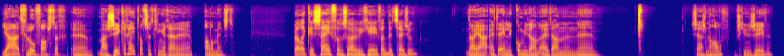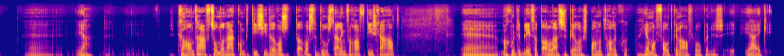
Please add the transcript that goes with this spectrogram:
ja, het geloof was er. ehm, maar zekerheid dat ze het gingen redden, allerminst. Welke cijfer zou je geven aan dit seizoen? Nou ja, uiteindelijk kom je dan uit aan een eh 6,5, misschien een 7. Eh, ja, de- gehandhaafd zonder na-competitie. Dat was, dat was de doelstelling vooraf, die is gehaald. Eh, maar goed, het bleef dat allerlaatste speeldag spannend. Had ik helemaal fout kunnen aflopen. Dus eh, ja, ik,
